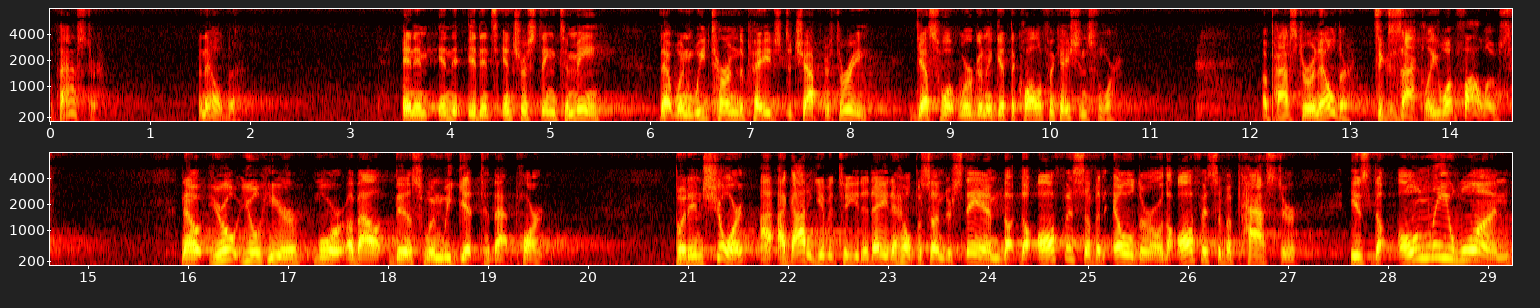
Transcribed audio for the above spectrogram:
a pastor, an elder. And, in, in, it's interesting to me that when we turn the page to chapter 3, guess what we're going to get the qualifications for? A pastor and elder. It's exactly what follows. Now, you'll, you'll hear more about this when we get to that part. But in short, I, I got to give it to you today to help us understand the, the office of an elder or the office of a pastor is the only one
